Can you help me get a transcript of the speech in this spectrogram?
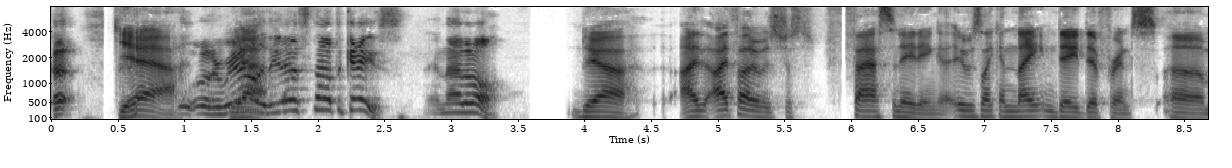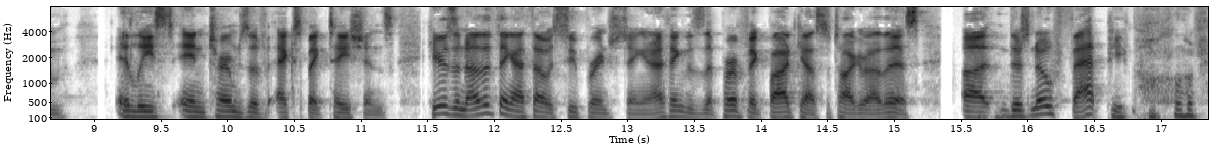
yeah. well, in reality, that's not the case, and not at all. Yeah. I, I thought it was just fascinating. It was like a night and day difference, um, at least in terms of expectations. Here's another thing I thought was super interesting, and I think this is the perfect podcast to talk about this. Uh, there's no fat people.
